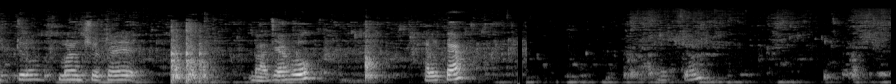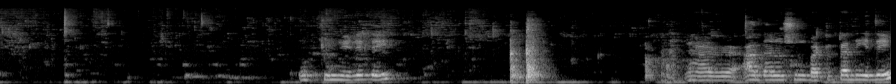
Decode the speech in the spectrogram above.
একটু মাংসটা ভাজা হোক, হালকা একদম একটু নেড়ে দেই। আর আদা, রসুন বাটাটা দিয়ে দেই।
